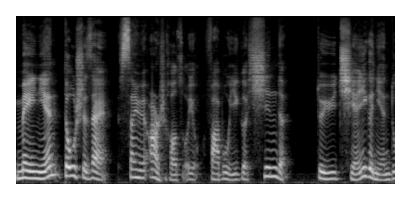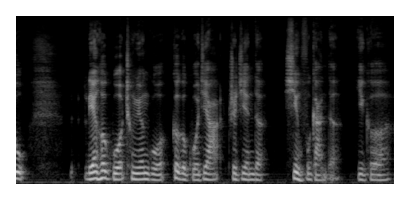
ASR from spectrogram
每年都是在三月二十号左右发布一个新的对于前一个年度。联合国成员国各个国家之间的幸福感的一个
